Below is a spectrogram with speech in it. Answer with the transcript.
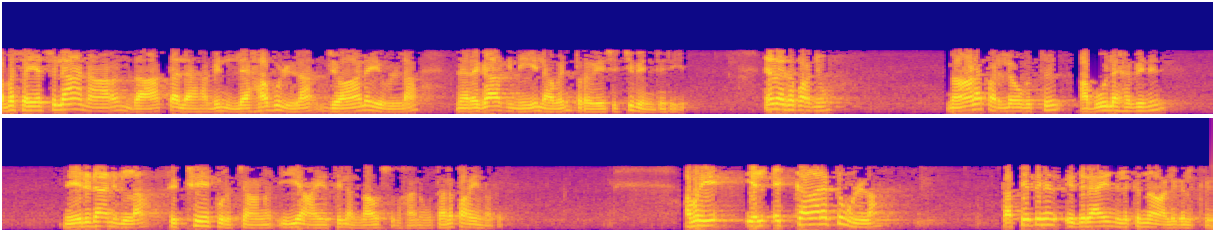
അപ്പൊ സയസ്ല നാറൻ ദാത്ത ലഹബുള്ള ജ്വാലയുള്ള നരകാഗ്നിയിൽ അവൻ പ്രവേശിച്ച് വെന്തിരിയും. ഞാൻ നേരത്തെ പറഞ്ഞു നാളെ പരലോകത്ത് അബൂലഹബിന് നേരിടാനുള്ള ശിക്ഷയെക്കുറിച്ചാണ് ഈ ആയത്തിൽ അള്ളാഹു സുബാനു തല പറയുന്നത്. അപ്പൊ എക്കാലത്തുമുള്ള സത്യത്തിന് എതിരായി നിൽക്കുന്ന ആളുകൾക്ക്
